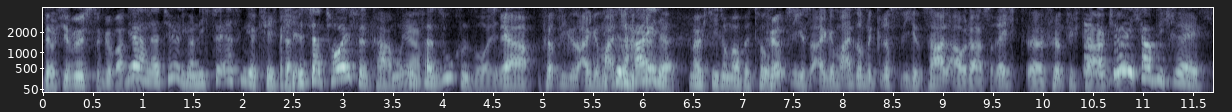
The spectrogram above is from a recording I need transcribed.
Der durch die Wüste gewandert. Ja, natürlich. Und nicht zu essen gekriegt hat, bis der Teufel kam und Ja. ihn versuchen wollte. Ja, 40 ist allgemein Ich bin so eine Heide, möchte ich nochmal betonen. 40 ist allgemein so eine christliche Zahl, aber du hast recht, äh, 40 ja, Tage. natürlich habe ich recht.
